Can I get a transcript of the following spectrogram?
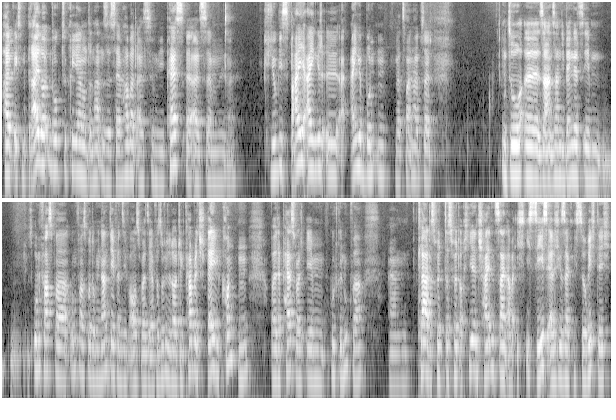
halbwegs mit drei Leuten Druck zu kreieren und dann hatten sie Sam Hubbard als irgendwie Pass, äh, als ähm, QB Spy einge, äh, eingebunden in der zweiten Halbzeit. Und so äh, sahen, sahen, die Bengals eben unfassbar, unfassbar dominant defensiv aus, weil sie einfach so viele Leute in Coverage stellen konnten, weil der Pass Rush eben gut genug war. Ähm, klar, das wird, das wird auch hier entscheidend sein, aber ich, ich sehe es ehrlich gesagt nicht so richtig,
